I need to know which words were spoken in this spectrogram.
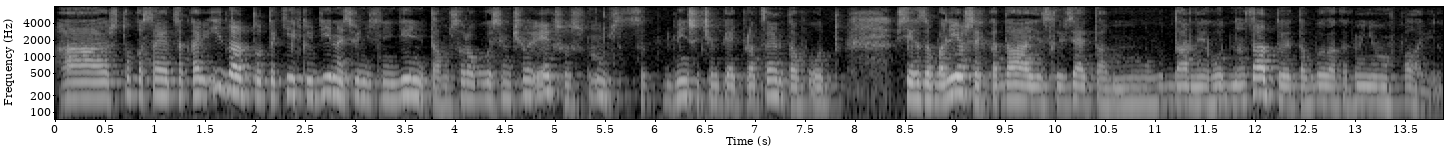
А что касается ковида, то таких людей на сегодняшний день там 48 человек, что, ну, с- меньше чем 5% от всех заболевших, когда, если взять там данные год назад, то это было как минимум в половину.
